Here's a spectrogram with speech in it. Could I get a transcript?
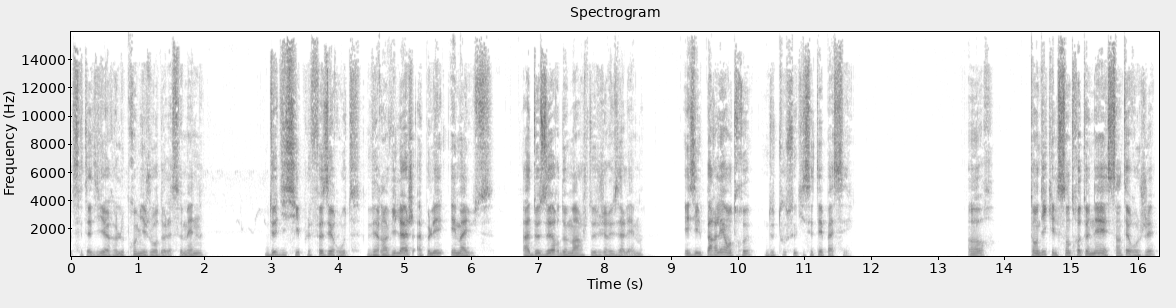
c'est-à-dire le premier jour de la semaine, deux disciples faisaient route vers un village appelé Emmaüs, à deux heures de marche de Jérusalem, et ils parlaient entre eux de tout ce qui s'était passé. Or, tandis qu'ils s'entretenaient et s'interrogeaient,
